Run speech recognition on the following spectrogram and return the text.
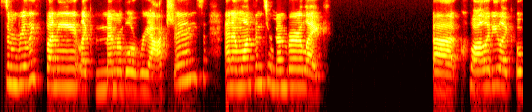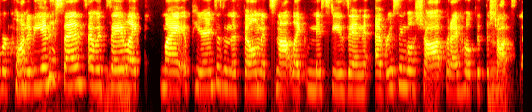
some really funny, like memorable reactions, and I want them to remember like uh quality like over quantity in a sense. I would say like my appearances in the film, it's not like Misty's in every single shot, but I hope that the Yeah. shots that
